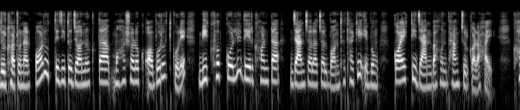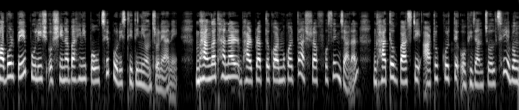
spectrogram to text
দুর্ঘটনার পর উত্তেজিত জনতা মহাসড়ক অবরোধ করে বিক্ষোভ করলে দেড় ঘণ্টা যান চলাচল বন্ধ থাকে এবং কয়েকটি যানবাহন ভাঙচুর করা হয়। খবর পেয়ে পুলিশ ও সেনাবাহিনী পৌঁছে পরিস্থিতি নিয়ন্ত্রণে আনে। ভাঙ্গা থানার ভারপ্রাপ্ত কর্মকর্তা আশরাফ হোসেন জানান, ঘাতক বাসটি আটক করতে অভিযান চলছে এবং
